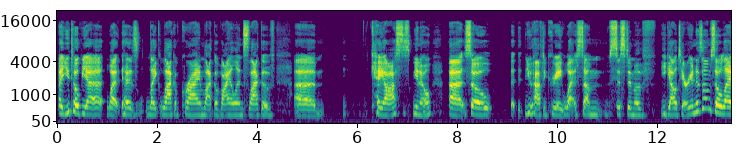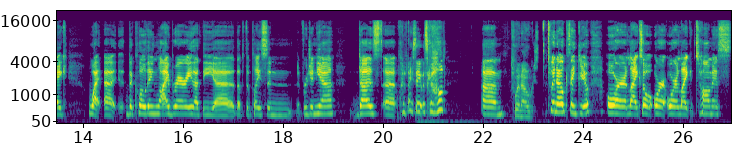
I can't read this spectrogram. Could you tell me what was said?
A utopia what has like lack of crime lack of violence lack of um chaos you know uh so uh, you have to create what? Some system of egalitarianism? So like what uh the clothing library that the uh the, the place in virginia does uh what did i say it was called? Um Twin Oaks. twin oaks thank you. Or like so or or like thomas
